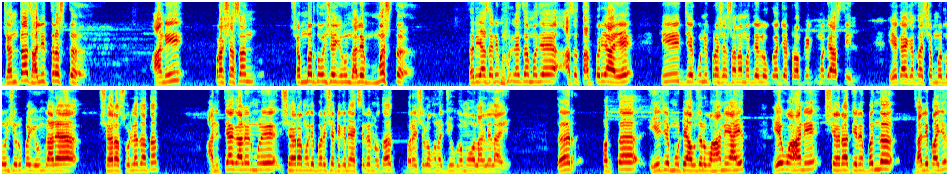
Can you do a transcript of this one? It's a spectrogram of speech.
जनता झाली त्रस्त आणि प्रशासन शंभर दोनशे घेऊन झाले मस्त. तर यासाठी बोलण्याचं म्हणजे असं तात्पर्य आहे की जे कोणी प्रशासनामधले लोक जे ट्रॉफिकमध्ये असतील हे काय करतात? शंभर दोनशे रुपये घेऊन गाड्या शहरात सोडल्या जातात आणि त्या गाड्यांमुळे शहरामध्ये बऱ्याचशा ठिकाणी ॲक्सिडेंट होतात. बऱ्याचशा लोकांना जीव गमावा लागलेला आहे. तर फक्त हे जे मोठे अवजड वाहने आहेत हे वाहने शहरात येणे बंद झाले पाहिजेत.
